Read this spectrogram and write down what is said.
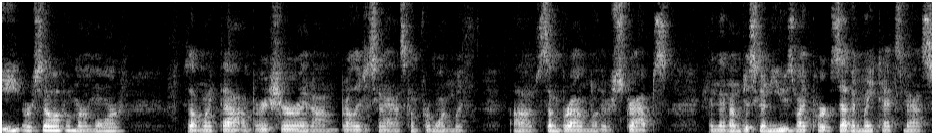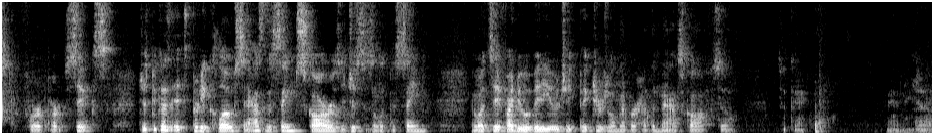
eight or so of them or more something like that. I'm pretty sure, and I'm probably just gonna ask him for one with uh, some brown leather straps, and then I'm just gonna use my Part Seven latex mask for Part Six, just because it's pretty close. It has the same scars. It just doesn't look the same. And let's say if I do a video, take pictures, I'll never have the mask off, so it's okay. And uh,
